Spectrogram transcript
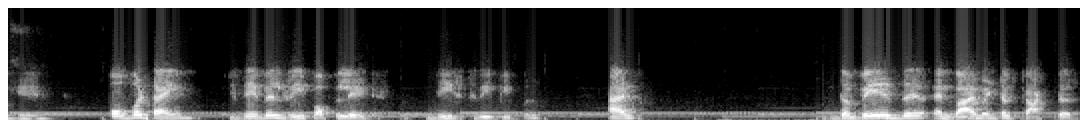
Okay. over time they will repopulate these three people and the way the environmental factor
